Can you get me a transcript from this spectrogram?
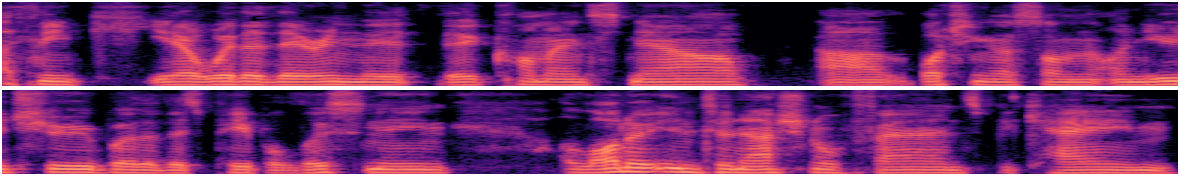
I think you know whether they're in the, the comments now, uh, watching us on on YouTube, whether there's people listening, a lot of international fans became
